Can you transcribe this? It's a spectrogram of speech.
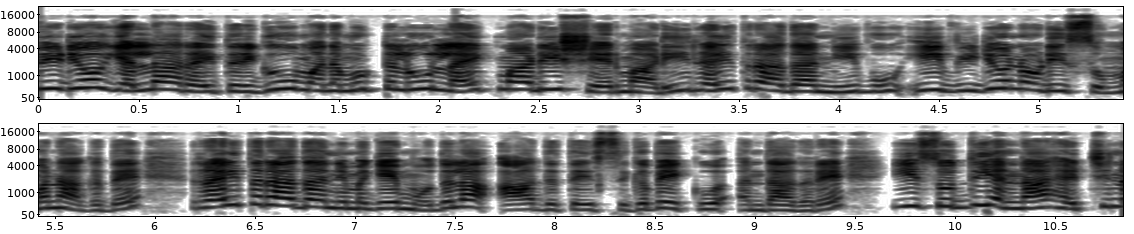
ವಿಡಿಯೋ ಎಲ್ಲ ರೈತರಿಗೂ ಮನಮುಟ್ಟಲು ಲೈಕ್ ಮಾಡಿ, ಶೇರ್ ಮಾಡಿ. ರೈತರಾದ ನೀವು ಈ ವಿಡಿಯೋ ನೋಡಿ ಸುಮ್ಮನಾಗದೆ ರೈತರಾದ ನಿಮಗೆ ಮೊದಲ ಆದ್ಯತೆ ಸಿಗಬೇಕು ಅಂದಾದರೆ ಈ ಸುದ್ದಿಯನ್ನ ಹೆಚ್ಚಿನ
